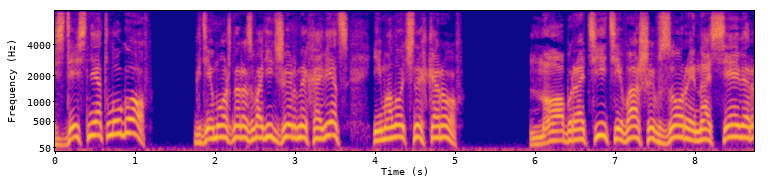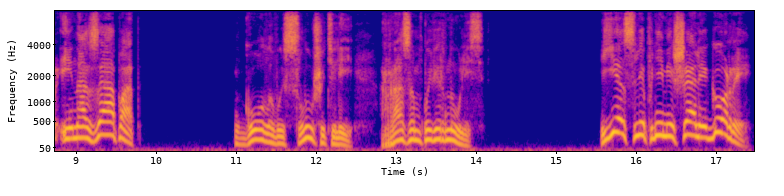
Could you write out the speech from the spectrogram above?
Здесь нет лугов, где можно разводить жирных овец и молочных коров. Но обратите ваши взоры на север и на запад. Головы слушателей разом повернулись. Если б не мешали горы,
